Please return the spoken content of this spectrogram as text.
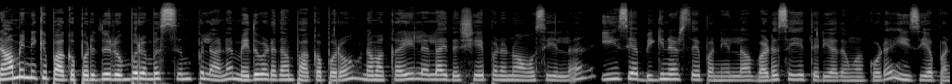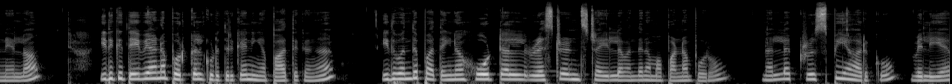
நாம் இன்றைக்கி பார்க்க போகிறது ரொம்ப ரொம்ப சிம்பிளான மெதுவடை தான் பார்க்க போகிறோம் நம்ம கையிலலாம் இதை ஷேப் பண்ணணும் அவசியம் இல்லை. ஈஸியாக பிகினர்ஸே பண்ணிடலாம். வடை செய்ய தெரியாதவங்க கூட ஈஸியாக பண்ணிடலாம். இதுக்கு தேவையான பொருட்கள் கொடுத்துருக்கேன் நீங்கள் பார்த்துக்கோங்க. இது வந்து பார்த்திங்கன்னா ஹோட்டல் ரெஸ்டாரண்ட் ஸ்டைலில் வந்து நம்ம பண்ண போகிறோம் நல்ல கிறிஸ்பியாக இருக்கும் வெளியே.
